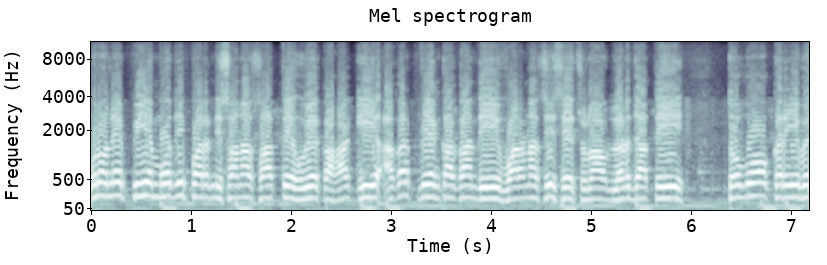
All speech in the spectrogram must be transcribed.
उन्होंने पीएम मोदी पर निशाना साधते हुए कहा कि अगर प्रियंका गांधी वाराणसी से चुनाव लड़ जाती तो वो करीब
